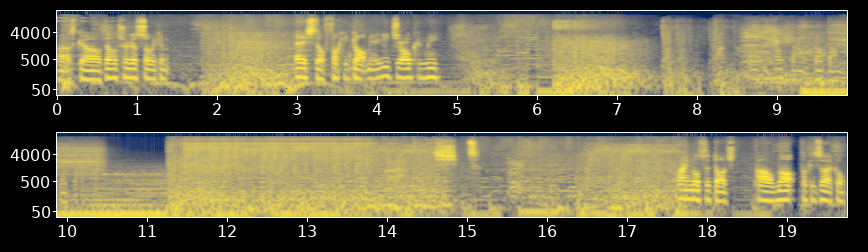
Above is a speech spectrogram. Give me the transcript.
Right, let's go. Devil trigger so we can. And he still fucking got me. Are you joking me? Triangles to dodge, pal, not fucking circle.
